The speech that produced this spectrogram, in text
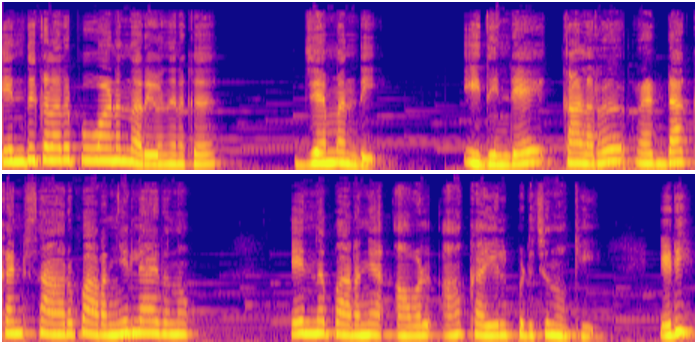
എന്ത് കളർ പൂവാണെന്നറിയോ നിനക്ക്? ജമന്തി. ഇതിന്റെ കളറ് റെഡാക്കാൻ സാറ് പറഞ്ഞില്ലായിരുന്നു. എന്ന് പറഞ്ഞ് അവൾ ആ കയ്യിൽ പിടിച്ചു നോക്കി. എടി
